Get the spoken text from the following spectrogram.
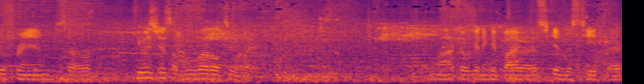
Two frame, so He was just a little too late. Morocco gonna get by with a skin of his teeth there.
